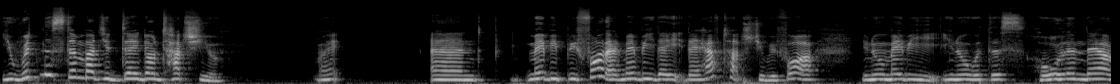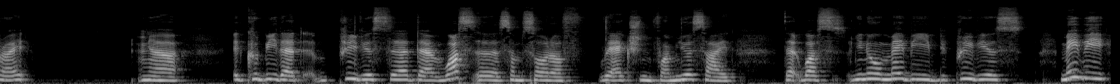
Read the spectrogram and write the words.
you witness them but you they don't touch you right? And maybe before that maybe they they have touched you before. You know maybe you know with this hole in there right uh, it could be that previous that there was uh, some sort of reaction from your side that was you know maybe previous maybe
